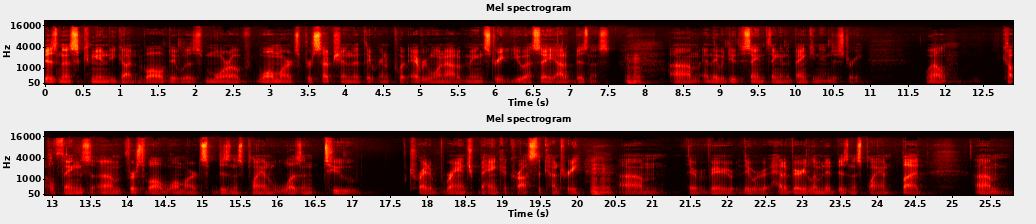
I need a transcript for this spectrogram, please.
business community got involved. It was more of Walmart's perception that they were going to put everyone out of Main Street USA out of business. Mm-hmm. Um, and they would do the same thing in the banking industry. Well, a couple things. Um, first of all, Walmart's business plan wasn't to try to branch bank across the country. Mm-hmm. Um, they're very they were had a very limited business plan, but um,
